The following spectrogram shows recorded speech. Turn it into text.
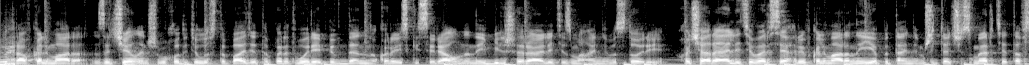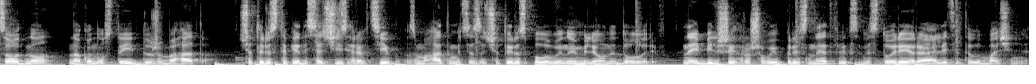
Гра в кальмара The Challenge виходить у листопаді та перетворює південно-корейський серіал на найбільше реаліті змагання в історії. Хоча реаліті версія гри в кальмара не є питанням життя чи смерті, та все одно на кону стоїть дуже багато. 456 гравців змагатимуться за 4,5 мільйони доларів. Найбільший грошовий приз Netflix в історії реаліті телебачення.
